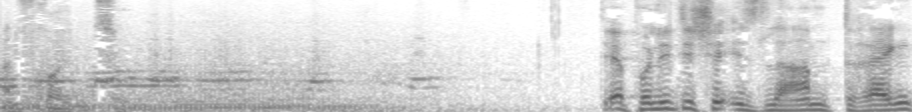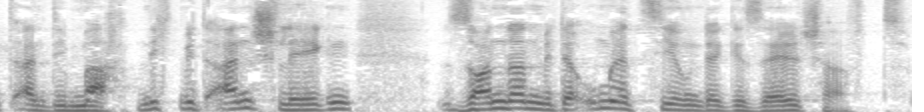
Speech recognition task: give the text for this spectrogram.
an Freuden zu. Der politische Islam drängt an die Macht, nicht mit Anschlägen, sondern mit der Umerziehung der Gesellschaft.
